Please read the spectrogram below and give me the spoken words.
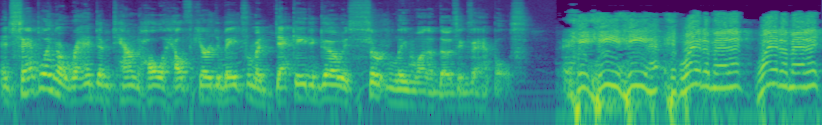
And sampling a random town hall healthcare debate from a decade ago is certainly one of those examples. He, he, he, wait a minute, wait a minute.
